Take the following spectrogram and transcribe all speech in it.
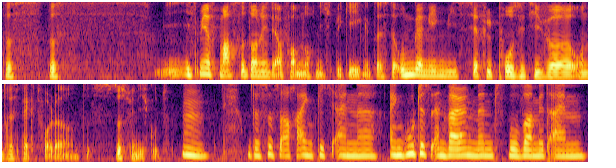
das, das ist mir auf Mastodon in der Form noch nicht begegnet. Da ist der Umgang irgendwie sehr viel positiver und respektvoller und das, das finde ich gut. Und das ist auch eigentlich eine, ein gutes Environment, wo wir mit einem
